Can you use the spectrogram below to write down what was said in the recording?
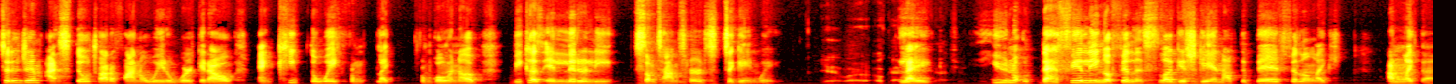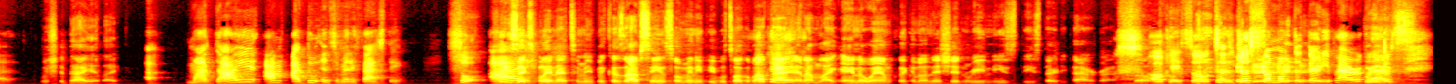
to the gym, I still try to find a way to work it out and keep the weight from like from going up because it literally sometimes hurts to gain weight. Yeah. Well, okay. Like, You know that feeling of feeling sluggish, getting out the bed, feeling like I don't like that. What's your diet like? Uh, my diet, I'm I do intermittent fasting, so Please I explain that to me because I've seen so many people talk about Okay. that, and I'm like, ain't no way I'm clicking on this shit and reading these these thirty paragraphs. So okay. So to just sum up the thirty paragraphs, please.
